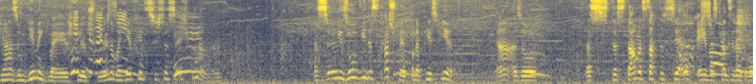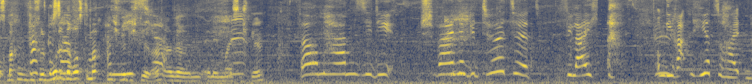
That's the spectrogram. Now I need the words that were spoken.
Ja, so ein Gimmick bei vielen Spielen, aber hier fühlt sich das echt gut an. Ne? Das ist irgendwie so wie das Touchpad von der PS4. Ja, also... Das, das damals dachtest du ja auch, ey, was kannst du da draus machen? Wie viel wurde daraus gemacht? Nicht wirklich viel, ne? Amicia. Also in, in den meisten Spielen. Warum haben sie die Schweine getötet? Vielleicht, um die Ratten hier zu halten.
